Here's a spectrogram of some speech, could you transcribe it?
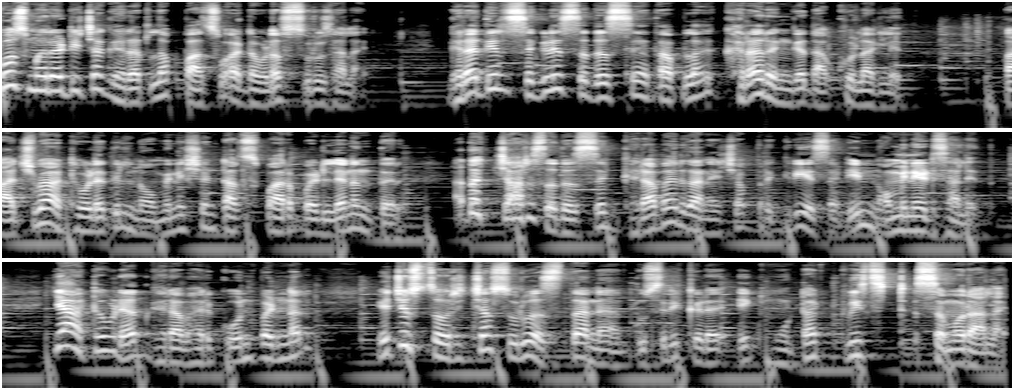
बॉस मराठीच्या घरातला पाचवा आठवडा सुरू झालाय. घरातील सगळे सदस्य आता आपला खरा रंग दाखवू लागलेत. पाचव्या आठवड्यातील नॉमिनेशन टास्क पार पडल्यानंतर आता चार सदस्य घराबाहेर जाण्याच्या प्रक्रियेसाठी नॉमिनेट झालेत. या आठवड्यात घराबाहेर कोण पडणार? याची चर्चा सुरू असताना दुसरीकडे एक मोठा ट्विस्ट समोर आलाय.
